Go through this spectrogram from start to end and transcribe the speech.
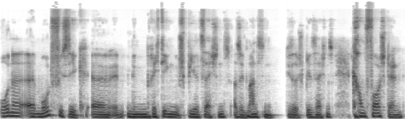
ohne äh, Mondphysik äh, in, in den richtigen Spielsessions, also in manchen dieser Spielsessions, kaum vorstellen,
